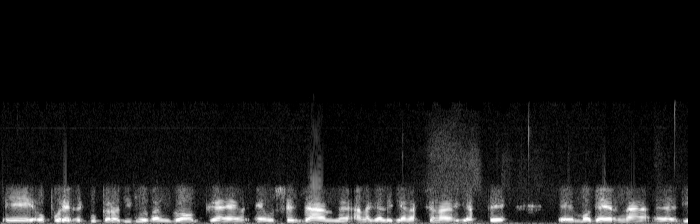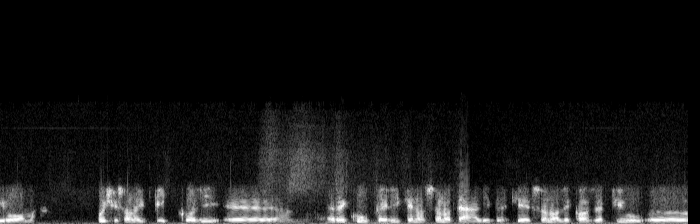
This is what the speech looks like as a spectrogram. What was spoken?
Eh, oppure il recupero di due Van Gogh e, un Cézanne alla Galleria Nazionale di Arte eh, Moderna eh, di Roma. Poi ci sono i piccoli eh, recuperi che non sono tali perché sono le cose più eh,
